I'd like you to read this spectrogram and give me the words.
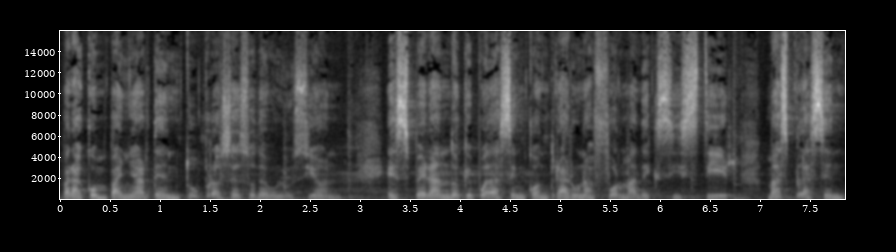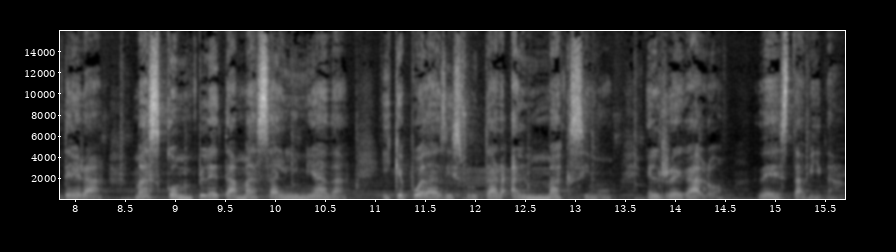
para acompañarte en tu proceso de evolución, esperando que puedas encontrar una forma de existir más placentera, más completa, más alineada y que puedas disfrutar al máximo el regalo de esta vida.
